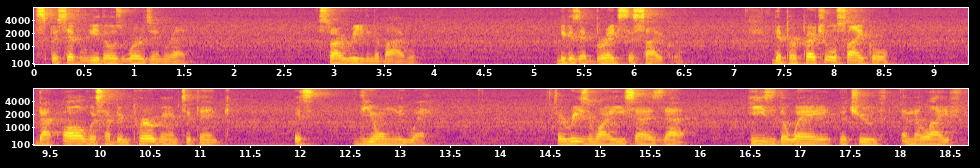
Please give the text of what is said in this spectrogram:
specifically those words in red. Start reading the Bible because it breaks the cycle, the perpetual cycle that all of us have been programmed to think it's the only way. The reason why he says that he's the way, the truth, and the life,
